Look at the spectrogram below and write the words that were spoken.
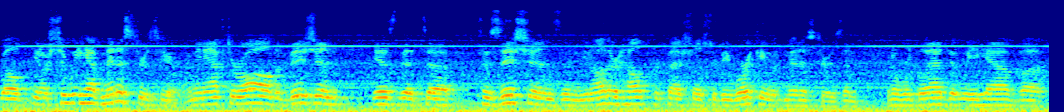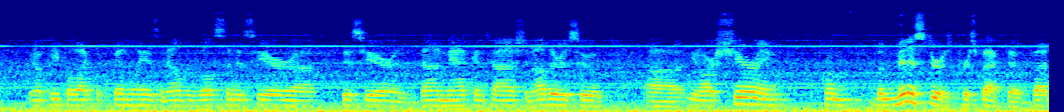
well, you know, should we have ministers here? I mean, after all, the vision is that uh, physicians and you know other health professionals should be working with ministers, and you know we're glad that we have uh, you know people like the Finleys and Elder Wilson is here uh, this year, and Don McIntosh and others who uh, you know are sharing from the minister's perspective, but.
